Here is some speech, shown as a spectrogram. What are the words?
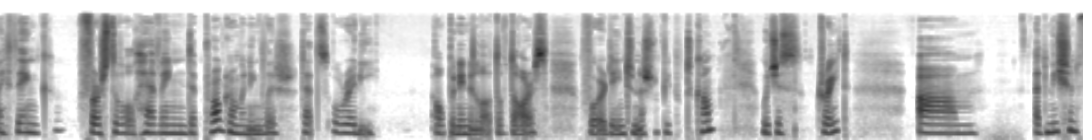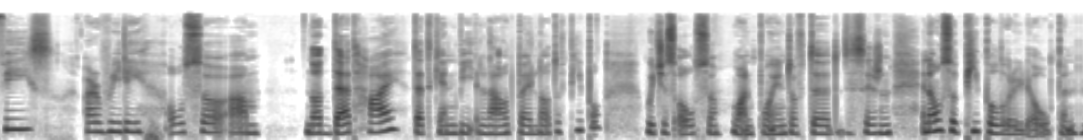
I think, first of all, having the program in English, that's already opening a lot of doors for the international people to come, which is great. Um, admission fees are really also um, not that high that can be allowed by a lot of people, which is also one point of the, the decision. And also, people really open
